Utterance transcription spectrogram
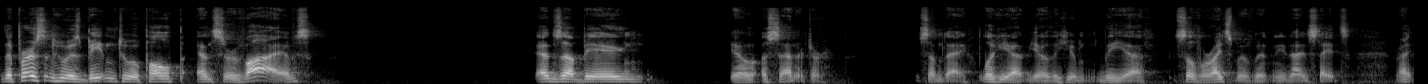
the person who is beaten to a pulp and survives ends up being, you know, a senator someday, looking at, you know, the, human, the uh, civil rights movement in the United States, right?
